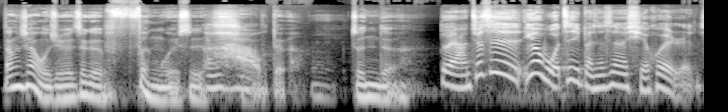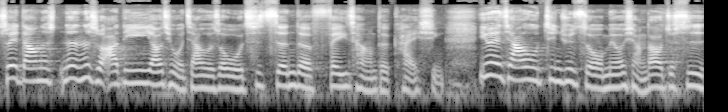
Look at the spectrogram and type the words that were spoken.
当下我觉得这个氛围是好的，真的，对啊，就是因为我自己本身是那个协会的人，所以当那那那时候阿迪邀请我加入的时候，我是真的非常的开心，因为加入进去之后，我没有想到就是，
